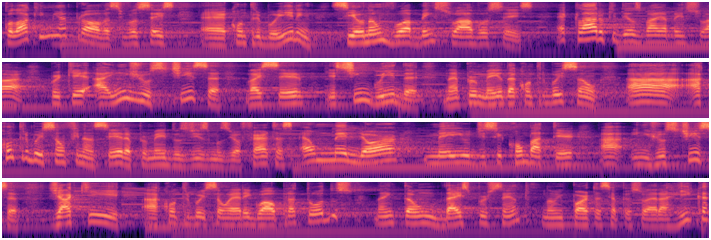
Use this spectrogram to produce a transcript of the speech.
coloquem minha prova, se vocês é, contribuírem, se eu não vou abençoar vocês. É claro que Deus vai abençoar, porque a injustiça vai ser extinguida né, por meio da contribuição. A, a contribuição financeira por meio dos dízimos e ofertas é o melhor meio de se combater a injustiça, já que a contribuição era igual para todos, né, então 10%, não importa se a pessoa era rica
